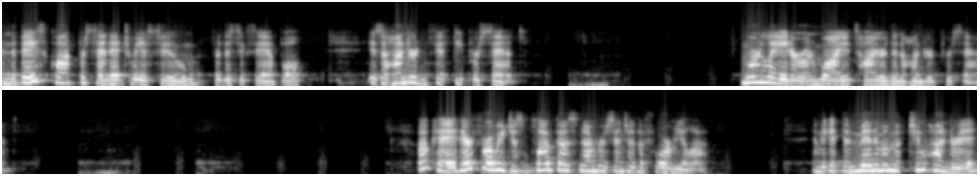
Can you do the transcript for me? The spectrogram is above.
And the base clock percentage we assume for this example is 150%. More later on why it's higher than 100%. Okay, therefore we just plug those numbers into the formula. And we get the minimum of 200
